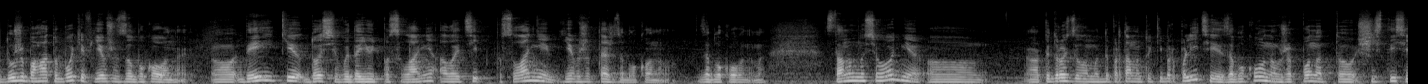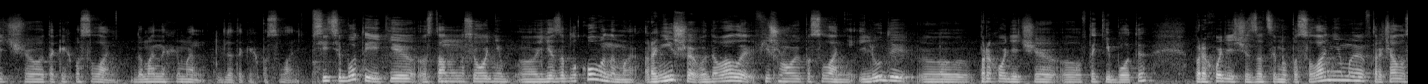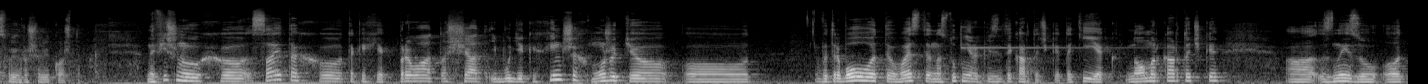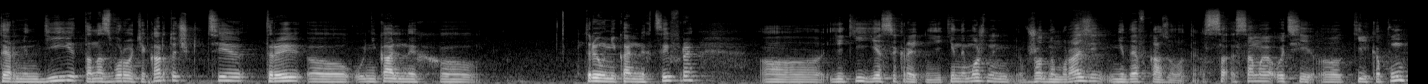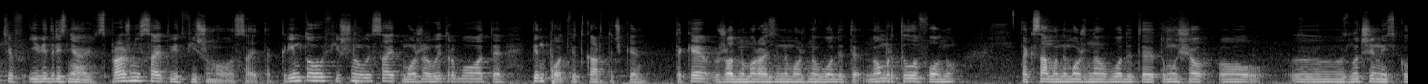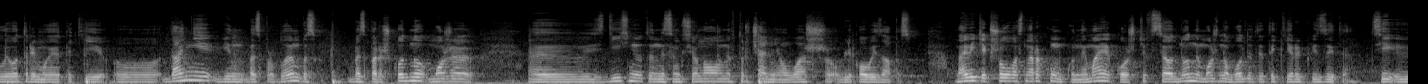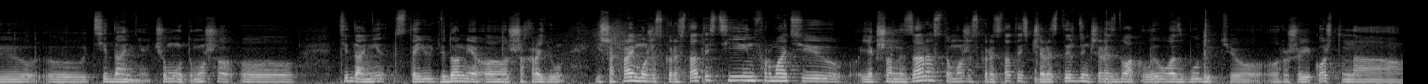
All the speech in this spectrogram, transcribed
дуже багато ботів є вже заблоковані. Деякі досі видають посилання, але ці посилання є вже теж заблокованими. Станом на сьогодні е, е, підрозділами департаменту кіберполіції заблоковано вже понад е, 6 тисяч таких посилань, доменних імен для таких посилань. Всі ці боти, які е, станом на сьогодні е, є заблокованими, раніше видавали фішингові посилання, і люди, е, переходячи в такі боти, переходячи за цими посиланнями, втрачали свої грошові кошти. На фішингових сайтах, таких як Приват, Ощад і будь-яких інших, можуть витребовувати, ввести наступні реквізити карточки, такі як номер карточки, знизу термін дії та на звороті карточці три е, унікальних, е, три унікальних цифри, е, які є секретні, які не можна в жодному разі ніде вказувати. Саме оці кілька пунктів і відрізняють справжній сайт від фішингового сайту. Крім того, фішинговий сайт може витребувати пін-код від карточки. Таке в жодному разі не можна вводити. Номер телефону так само не можна вводити, тому що о, е, злочинець, коли отримує такі о, дані, він без проблем, без, безперешкодно може е, здійснювати несанкціоноване втручання у ваш обліковий запис. Навіть якщо у вас на рахунку немає коштів, все одно не можна вводити такі реквізити, ці, е, е, ці дані. Чому? Тому що е, ці дані стають відомі е, шахраю, і шахрай може скористатись цією інформацією. Якщо не зараз, то може скористатись через тиждень, через два, коли у вас будуть грошові кошти на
